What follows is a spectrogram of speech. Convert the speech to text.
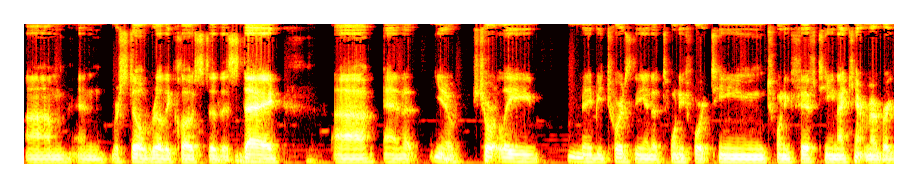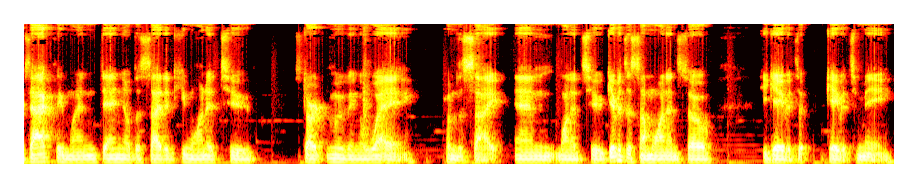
um, and we're still really close to this day. Uh, and, uh, you know, shortly, maybe towards the end of 2014, 2015, I can't remember exactly when Daniel decided he wanted to start moving away from the site and wanted to give it to someone and so he gave it to gave it to me.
